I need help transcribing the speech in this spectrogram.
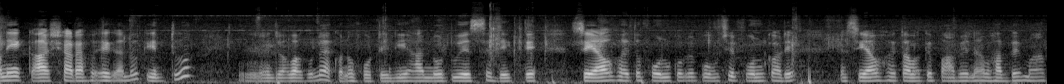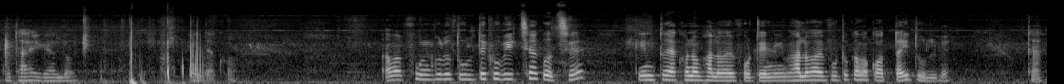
অনেক কাজ সারা হয়ে গেল, কিন্তু জবাগুলো এখনও ফোটেনি। আর নটু এসছে দেখতে। শ্রেয়াও হয়তো ফোন করবে, পৌঁছে ফোন করে। শ্রেয়াও হয়তো আমাকে পাবে না, ভাববে, মা কোথায় গেল? দেখো। আমার ফুলগুলো তুলতে খুব ইচ্ছা করছে। কিন্তু এখনও ভালোভাবে ফোটেনি। ভালোভাবে ফুটুক, আমার কর্তাই তুলবে। থাক।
